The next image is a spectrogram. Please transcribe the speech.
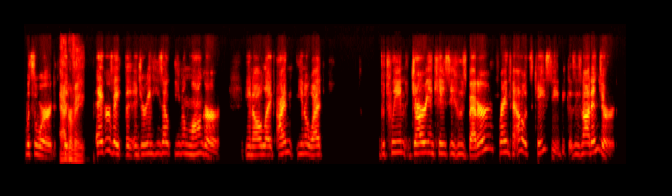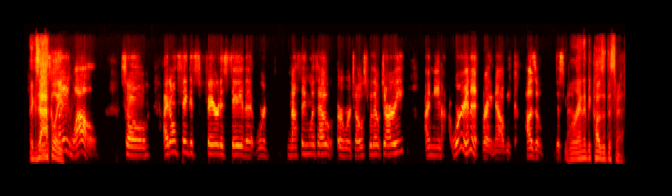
what's the word? Aggravate aggravate the injury and he's out even longer. You know, like I'm, you know what? Between Jarry and Casey, who's better right now? It's Casey because he's not injured. exactly playing well. So I don't think it's fair to say that we're nothing without or we're toast without Jarry. I mean, we're in it right now because of this match. We're in it because of DeSmith.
